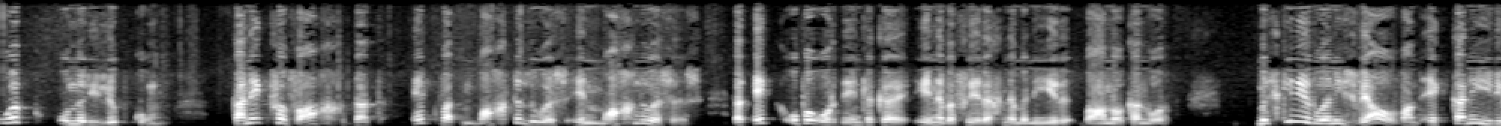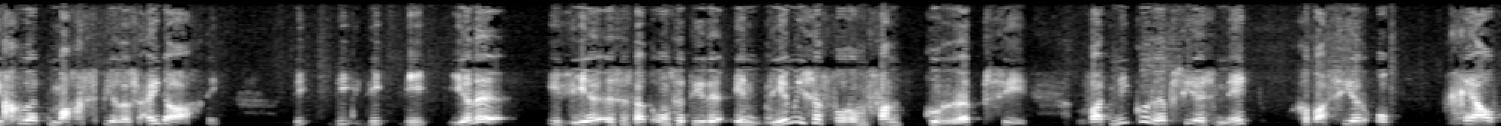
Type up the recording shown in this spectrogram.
ook onder die loep kom? Kan ek verwag dat ek wat magteloos en magloos is, dat ek op 'n ordentlike en 'n bevredigende manier behandel kan word? Miskien ironies wel, want ek kan nie hierdie groot magspelers uitdaag nie. Die die die die hele idee is is dat ons het hier 'n endemiese vorm van korrupsie wat nie korrupsie is net gebaseer op geld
